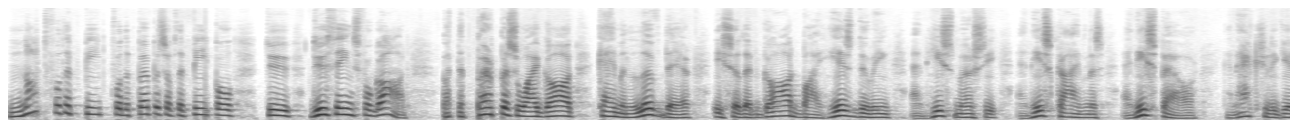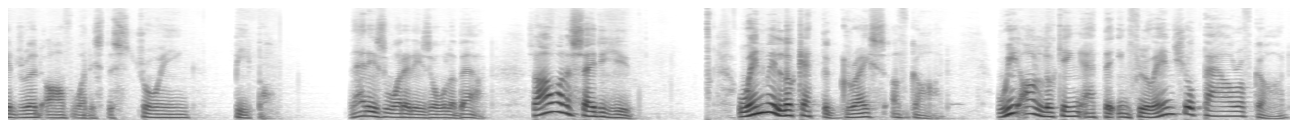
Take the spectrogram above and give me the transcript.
not for the, peop- for the purpose of the people to do things for God, but the purpose why God came and lived there is so that God, by His doing and His mercy and His kindness and His power, can actually get rid of what is destroying people. That is what it is all about. So I want to say to you, when we look at the grace of God, we are looking at the influential power of God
